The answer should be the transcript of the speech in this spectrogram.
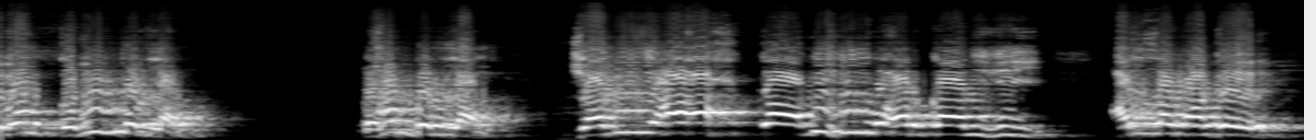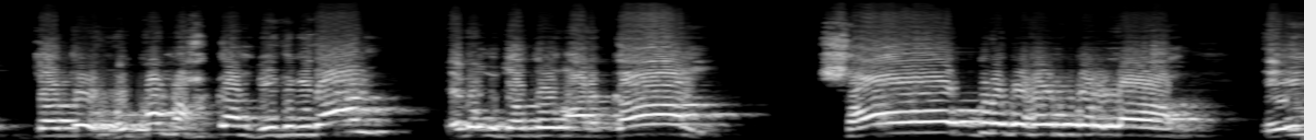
এবং কবুল করলাম, গ্রহণ করলাম যত হুকুম, আহকাম, বিধিবিধান এবং যত আরকান সবগুলো গ্রহণ করলাম। এই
